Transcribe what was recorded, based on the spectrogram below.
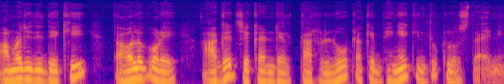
আমরা যদি দেখি, তাহলে পরে আগের যে ক্যান্ডেল তার লোটাকে ভেঙে কিন্তু ক্লোজ দেয়নি।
